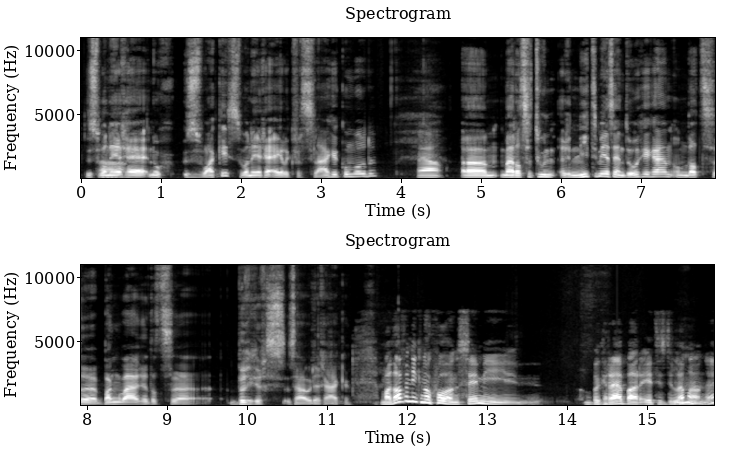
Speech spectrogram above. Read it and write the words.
Dus wanneer Ah. hij nog zwak is, wanneer hij eigenlijk verslagen kon worden. Ja. Ehm, maar dat ze toen er niet mee zijn doorgegaan, omdat ze bang waren dat ze burgers zouden raken. Maar dat vind ik nog wel een semi-begrijpbaar ethisch dilemma. Mhm. hè?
